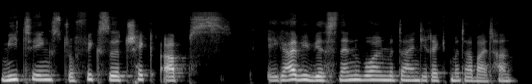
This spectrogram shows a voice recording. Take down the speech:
Meetings, Fixe, Check-ups, egal wie wir es nennen wollen, mit deinen Direktmitarbeitern.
